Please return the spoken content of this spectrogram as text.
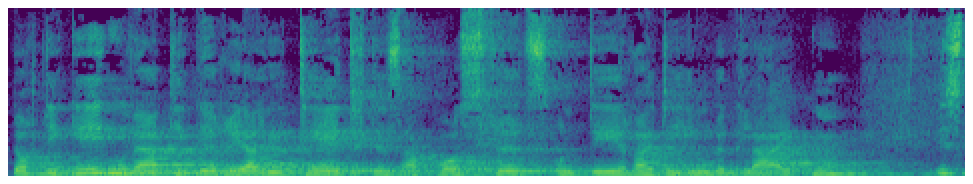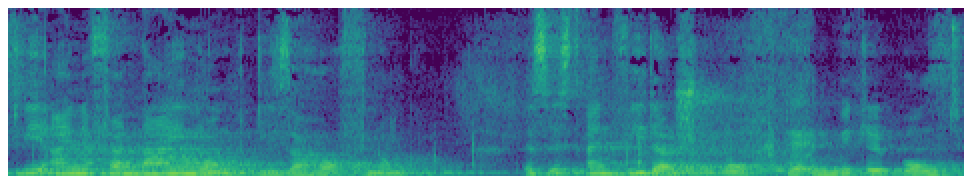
Doch die gegenwärtige Realität des Apostels und derer, die ihn begleiten, ist wie eine Verneinung dieser Hoffnung. Es ist ein Widerspruch, der im Mittelpunkt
